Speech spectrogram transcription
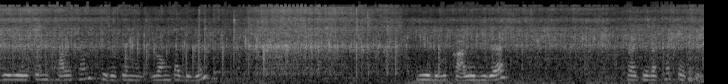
যে যেরকম ঝাল খান, সেরকম লঙ্কা দেবেন। দিয়ে দেবো কালো জিরা কাটে রাখা পটল।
